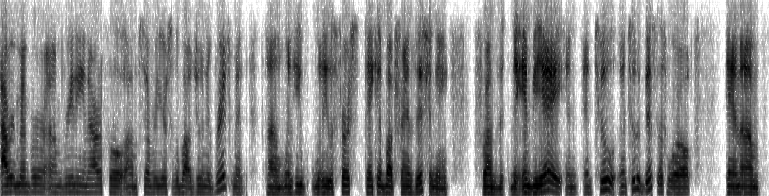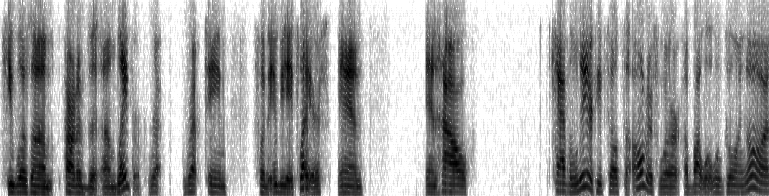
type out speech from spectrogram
I remember um, reading an article um, several years ago about Junior Bridgeman um, when he when he was first thinking about transitioning from the, the NBA and into into the business world, and um, he was um, part of the um, labor rep rep team for the NBA players, and and how cavalier he felt the owners were about what was going on.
